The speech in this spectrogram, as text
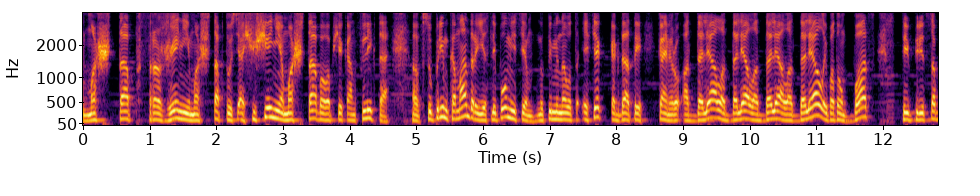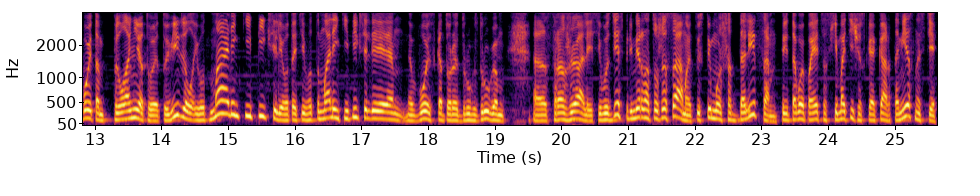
масштаб сражений, масштаб, то есть ощущение масштаба вообще конфликта. В Supreme Commander, если помните, вот именно вот эффект, когда ты камеру отдалял, отдалял, отдалял, отдалял, и потом бац, ты перед собой там планету эту видел, и вот маленькие пиксели, вот эти вот маленькие пиксели войск, которые друг с другом э, сражались. И вот здесь примерно то же самое. То есть ты можешь отдалиться, перед тобой появится схематическая карта местности,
